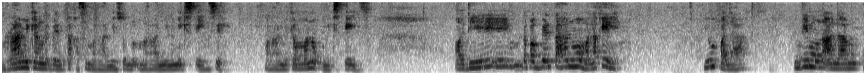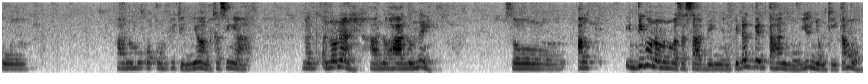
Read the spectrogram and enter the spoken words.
Marami kang nabenta kasi maraming, sunod, maraming mixed age eh. Marami kang manok, mixed age. O di, napagbentahan mo, malaki. Yun pala, hindi mo na alam kung paano mo kukumputin yon kasi nga, nag, ano na eh, halo-halo na eh. So, ang hindi mo naman masasabing yung pinagbentahan mo, yun yung kita mo.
